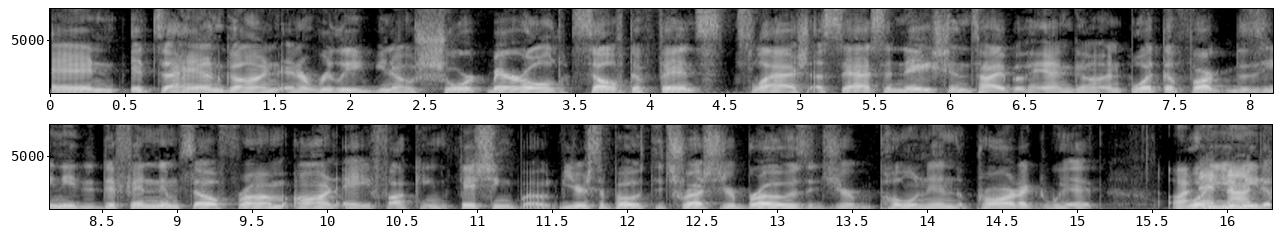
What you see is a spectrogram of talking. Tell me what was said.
And it's a handgun and a really, you know, short barreled self defense slash assassination type of handgun. What the fuck does he need to defend himself from on a fucking fishing boat? You're supposed to trust your bros that you're pulling in the product with. or, what do you need a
